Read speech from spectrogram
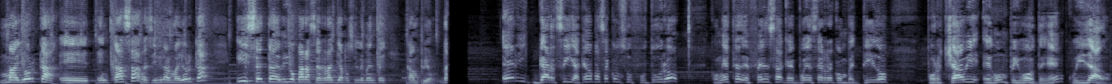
Mallorca eh, en casa, recibir al Mallorca. Y Celta de Vigo para cerrar ya posiblemente campeón. Eric García, ¿qué va a pasar con su futuro? Con este defensa que puede ser reconvertido por Xavi en un pivote, ¿eh? Cuidado.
